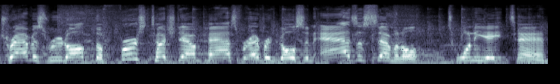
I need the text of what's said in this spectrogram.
Travis Rudolph, the first touchdown pass for Everett Golson as a Seminole, 28 10.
